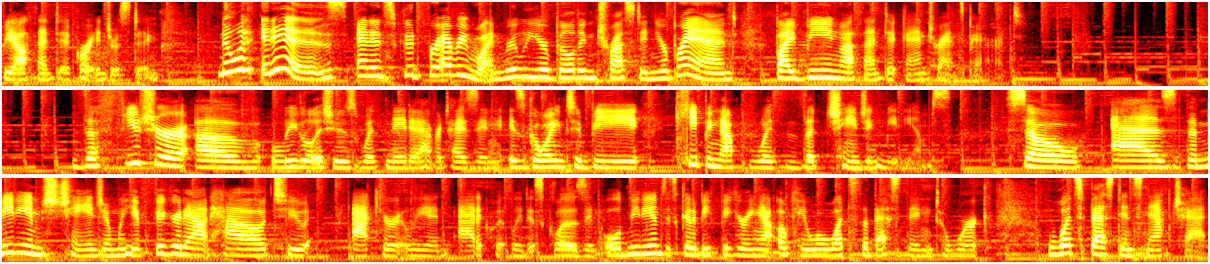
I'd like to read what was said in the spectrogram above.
be authentic or interesting. No, it is, and it's good for everyone. Really, you're building trust in your brand by being authentic and transparent. The future of legal issues with native advertising is going to be keeping up with the changing mediums. So as the mediums change and we have figured out how to accurately and adequately disclose in old mediums, it's going to be figuring out, okay, well, what's the best thing to work? What's best in Snapchat?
